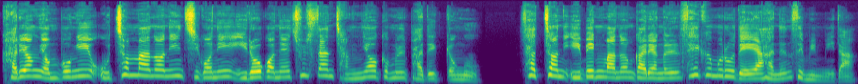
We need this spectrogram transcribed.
가령 연봉이 5천만 원인 직원이 1억 원의 출산 장려금을 받을 경우 4,200만 원 가량을 세금으로 내야 하는 셈입니다.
